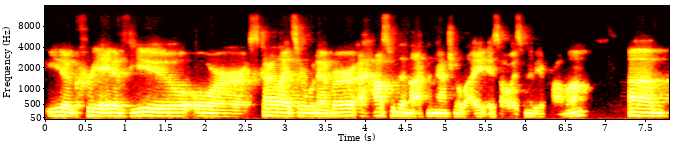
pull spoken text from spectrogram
you know create a view or skylights or whatever a house with a lack of natural light is always going to be a problem um,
